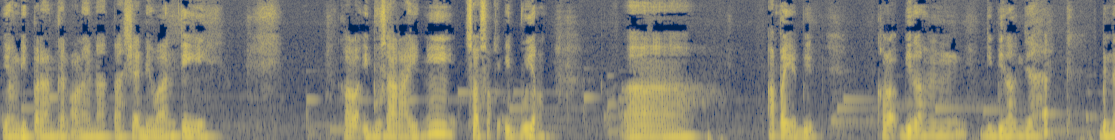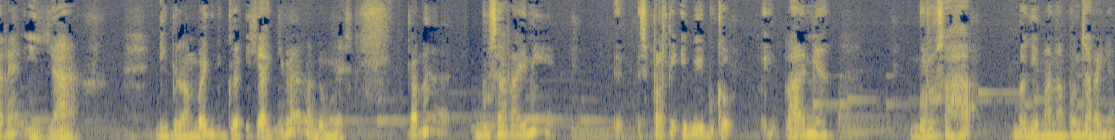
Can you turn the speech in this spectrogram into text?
yang diperankan oleh Natasha Dewanti. Kalau Ibu Sarah ini sosok ibu yang uh, apa ya bi kalau bilang dibilang jahat sebenarnya iya. Dibilang baik juga iya. Gimana dong guys? Karena Bu Sarah ini eh, seperti ibu-ibu ke lainnya berusaha bagaimanapun caranya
